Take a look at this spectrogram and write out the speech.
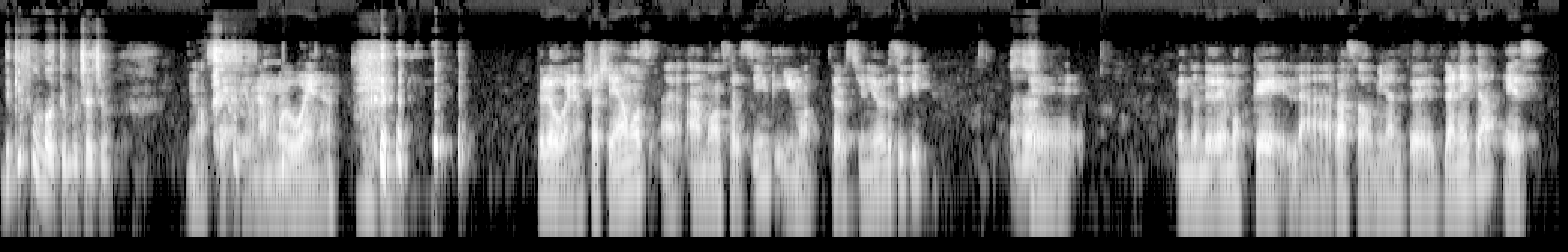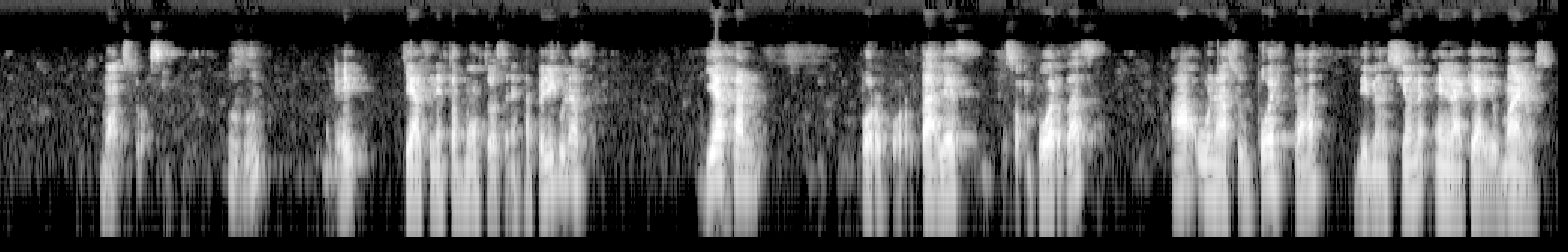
¿De qué fumó este muchacho? No sé, de una muy buena. Pero bueno, ya llegamos a, Monsters Inc. y Monsters University. Ajá. Eh, en donde vemos que la raza dominante del planeta es monstruos. ¿Qué hacen estos monstruos en estas películas? Viajan por portales, que son puertas, a una supuesta dimensión en la que hay humanos.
